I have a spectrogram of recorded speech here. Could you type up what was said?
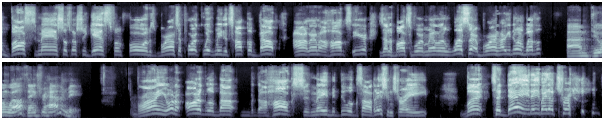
The Boss Man Show, special guest from Forbes, Brian Toporek with me to talk about our Atlanta Hawks here. He's on the Baltimore, Maryland. What's up, Brian? How you doing, brother? I'm doing well. Thanks for having me. Brian, you wrote an article about the Hawks should maybe do a consolidation trade, but today they made a trade.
